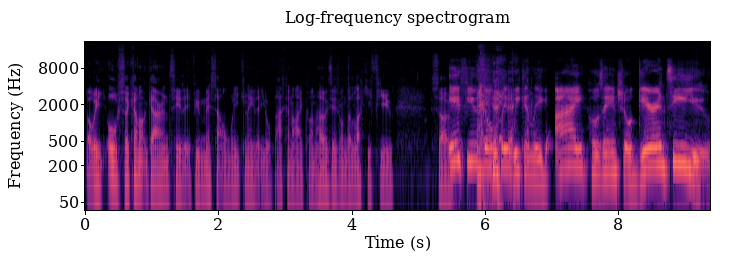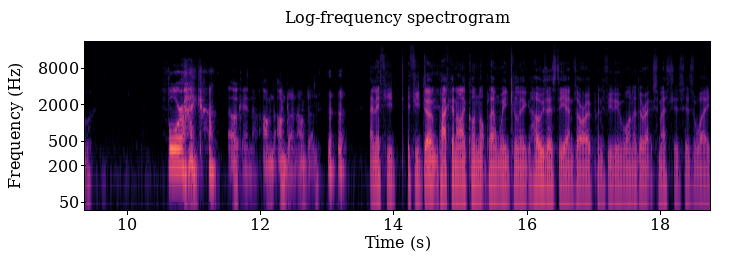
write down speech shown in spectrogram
But we also cannot guarantee that if you miss out on Weekend League that you'll pack an icon. Jose is one of the lucky few. So if you don't play Weekend League, I, Jose and Show, guarantee you four icons. Okay, no, I'm I'm done. I'm done. And if you if you don't pack an icon not playing weekly league, Jose's DMs are open if you do want to direct some messages his way.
